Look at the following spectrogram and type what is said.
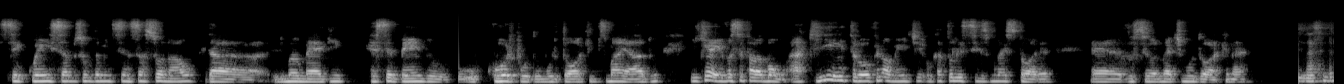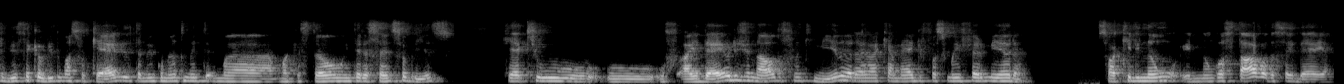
sequência absolutamente sensacional da irmã Maggie recebendo o corpo do Murdoch desmaiado, e que aí você fala, bom, aqui entrou finalmente o catolicismo na história é, do senhor Matt Murdoch, né? Nessa entrevista que eu li do Kelly, ele também comenta uma, uma questão interessante sobre isso, que é que o, o, a ideia original do Frank Miller era que a Meg fosse uma enfermeira, só que ele não, ele não gostava dessa ideia,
